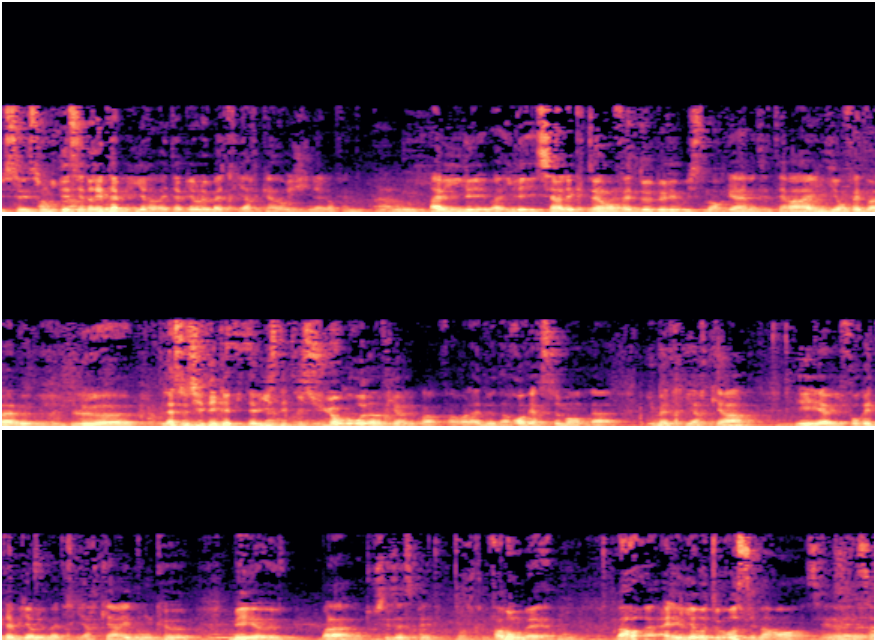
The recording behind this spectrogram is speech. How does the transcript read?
c'est- son idée, c'est de rétablir, rétablir le matriarcat originel, en fait. Ah oui. Ah il est, bah, il est, c'est un lecteur en fait de, de Lewis Morgan, etc. Et il dit en fait voilà le, le euh, la société capitaliste est issue en gros d'un viol, quoi. Enfin voilà, d'un renversement de la, du matriarcat. Et euh, il faut rétablir le matriarcat. Et donc, euh, mais euh, voilà, dans tous ses aspects. Donc, enfin bon, ben, bah, allez lire Autogros, c'est marrant. Hein. C'est, un,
